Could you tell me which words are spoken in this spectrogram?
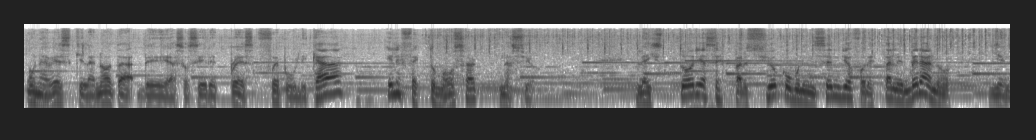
Una vez que la nota de Associated Press fue publicada, el efecto Mozart nació. La historia se esparció como un incendio forestal en verano y en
